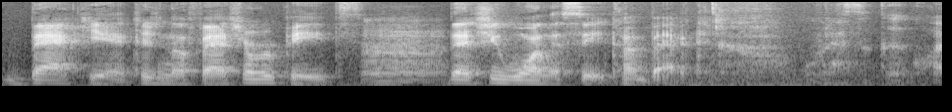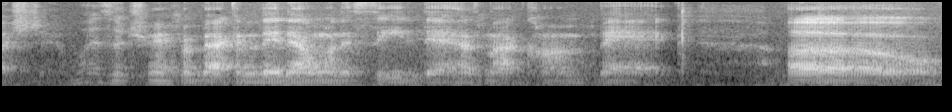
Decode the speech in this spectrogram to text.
back yet? Because you know, fashion repeats. Mm-hmm. That you want to see come back. Ooh, that's a good question. What is a trend from back in the day that I want to see that has not come back? Oh,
